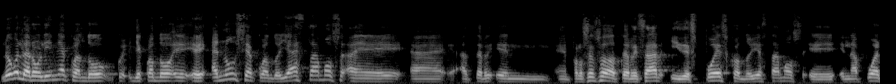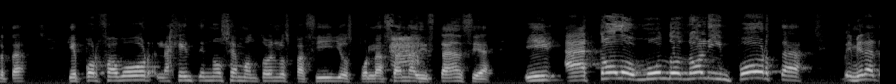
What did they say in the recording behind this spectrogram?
Luego la aerolínea cuando, cuando eh, eh, anuncia, cuando ya estamos eh, en, en, proceso de aterrizar y después cuando ya estamos en la puerta, que por favor la gente no se amontó en los pasillos por la sana ah. distancia. Y a todo mundo no le importa. Mira,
